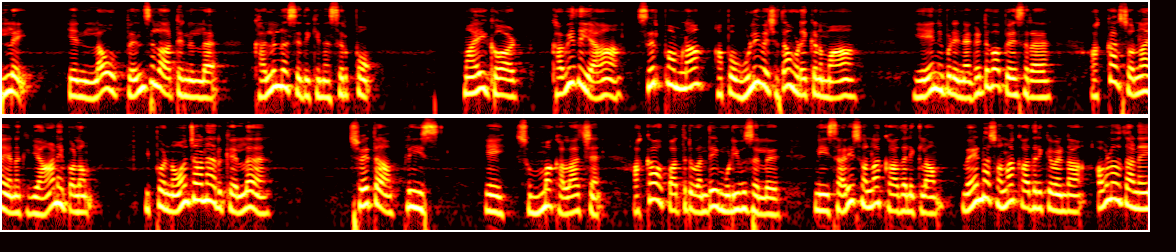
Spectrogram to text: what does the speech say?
இல்லை என் லவ் பென்சில் ஆர்ட்டின் இல்லை கல்லில் செதுக்கின சிற்பம். மை காட் கவிதையா? சிற்பம்னா அப்போ உளி வச்சு தான் உடைக்கணுமா? ஏன் இப்படி நெகட்டிவாக பேசுகிற அக்கா சொன்னால் எனக்கு யானை பலம். இப்போ நோஞ்சானா இருக்கேல்ல? ஸ்வேதா ப்ளீஸ் ஏய் சும்மா கலாச்சேன் அக்காவை பார்த்துட்டு வந்தே முடிவு சொல்லு. நீ சரி சொன்னால் காதலிக்கலாம். வேண்டாம் சொன்னால் காதலிக்க வேண்டாம். அவ்வளோதானே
